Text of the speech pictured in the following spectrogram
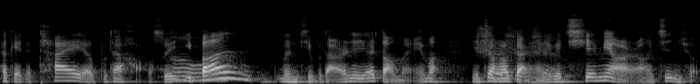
它给的胎也不太好，所以一哦般问题不大，而且也是倒霉嘛，你正好赶上一个切面儿，然后进去了，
